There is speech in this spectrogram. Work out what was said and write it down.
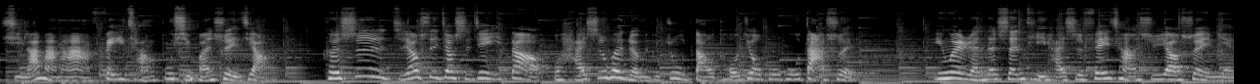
喜拉妈妈非常不喜欢睡觉，可是只要睡觉时间一到，我还是会忍不住倒头就呼呼大睡。因为人的身体还是非常需要睡眠，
